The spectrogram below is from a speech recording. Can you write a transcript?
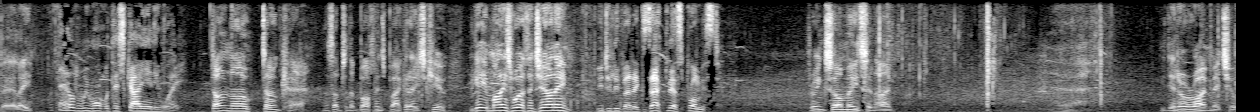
Barely. What the hell do we want with this guy anyway? Don't know, don't care. That's up to the boffins back at HQ. You get your money's worth of journey? You delivered exactly as promised. Drinks on me tonight. Yeah. You did alright, Mitchell.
